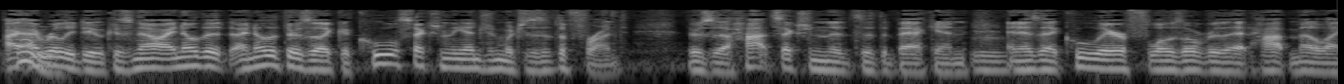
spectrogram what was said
I. I really do because now I know that I know that there's like a cool section of the engine which is at the front. There's a hot section that's at the back end, Hmm. and as that cool air flows over that hot metal, I,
